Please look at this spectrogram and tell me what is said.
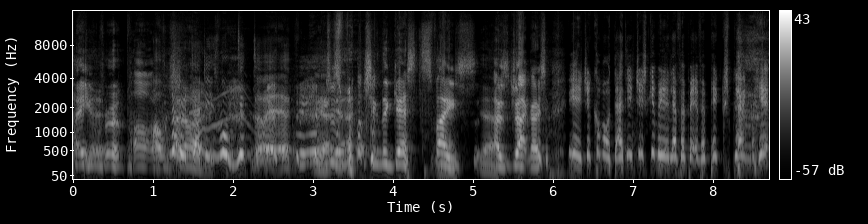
favourite part Oh of the no, show. Daddy's walked into it. Yeah, just yeah. watching the guest's face Yeah. as Jack goes, Yeah, just come on, Daddy, just give me another bit of a pig's blanket.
